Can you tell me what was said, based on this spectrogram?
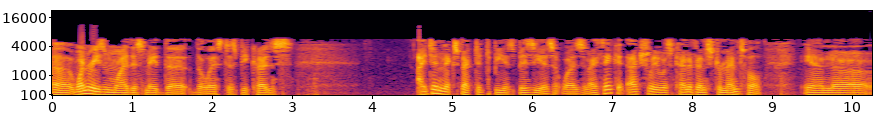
Uh, one reason why this made the the list is because I didn't expect it to be as busy as it was, and I think it actually was kind of instrumental in uh,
